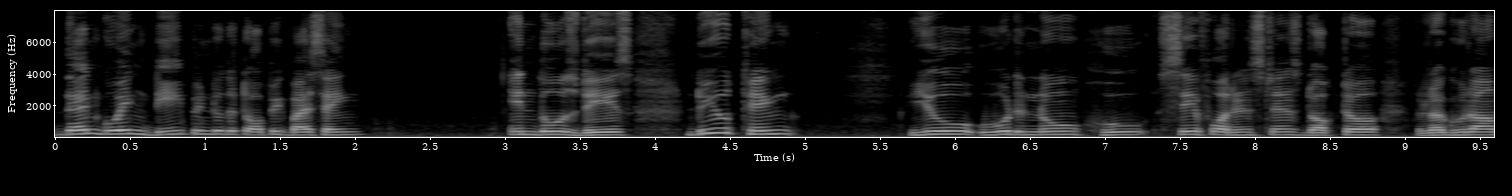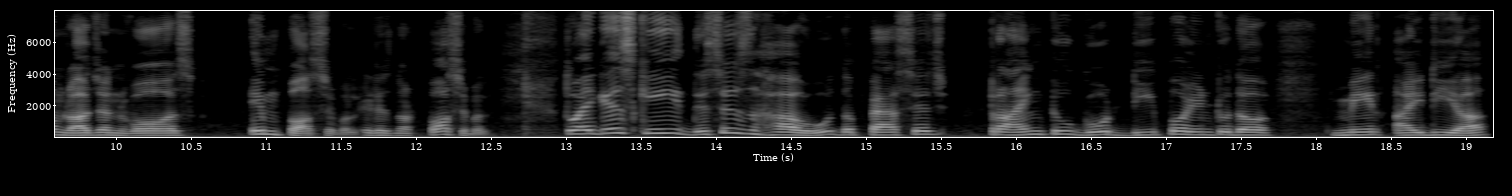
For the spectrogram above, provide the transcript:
Then going deep into the topic by saying in those days do you think you would know who say for instance dr raghuram rajan was impossible it is not possible so i guess key this is how the passage trying to go deeper into the main idea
